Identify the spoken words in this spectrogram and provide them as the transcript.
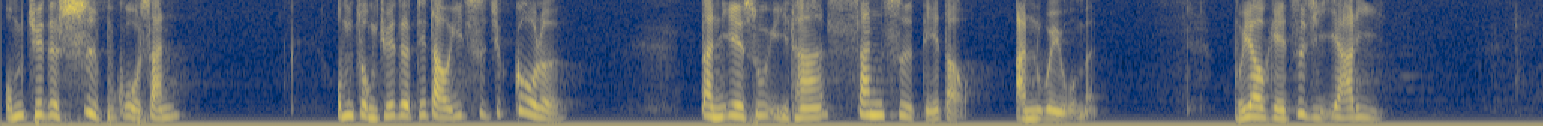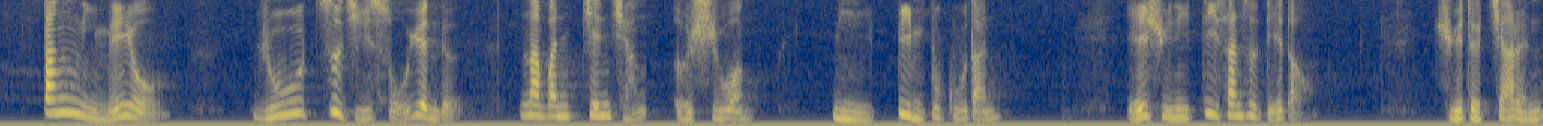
我们觉得事不过三，我们总觉得跌倒一次就够了，但耶稣以他三次跌倒安慰我们：不要给自己压力。当你没有如自己所愿的那般坚强而失望，你并不孤单。也许你第三次跌倒，觉得家人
